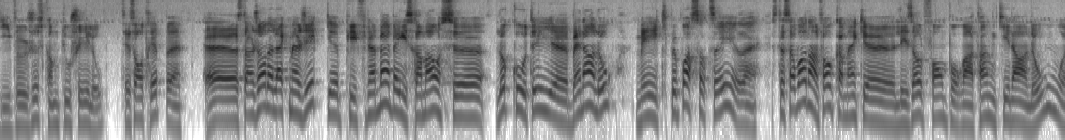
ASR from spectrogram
il veut juste comme toucher l'eau. C'est son trip. Euh, c'est un genre de lac magique, puis finalement, ben, il se ramasse euh, l'autre côté, euh, ben dans l'eau, mais qui peut pas ressortir. C'est à savoir, dans le fond, comment que les autres font pour entendre qui est dans l'eau.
